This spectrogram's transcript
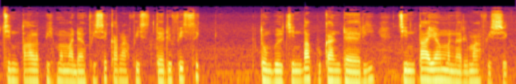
cinta lebih memandang fisik karena fis dari fisik tumbuh cinta bukan dari cinta yang menerima fisik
